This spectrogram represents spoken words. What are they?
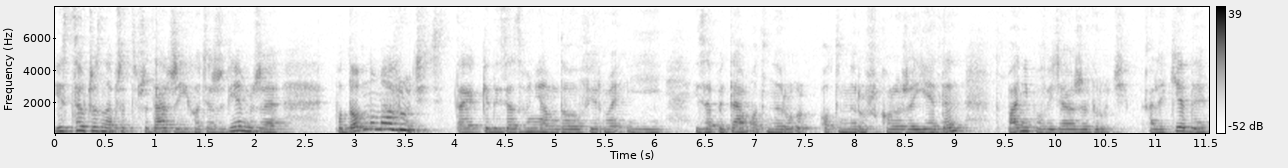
jest cały czas na przedsprzedaży i chociaż wiem, że podobno ma wrócić, tak jak kiedyś zadzwoniłam do firmy i, i zapytałam o ten, o ten róż w kolorze 1, to pani powiedziała, że wróci. Ale kiedy?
